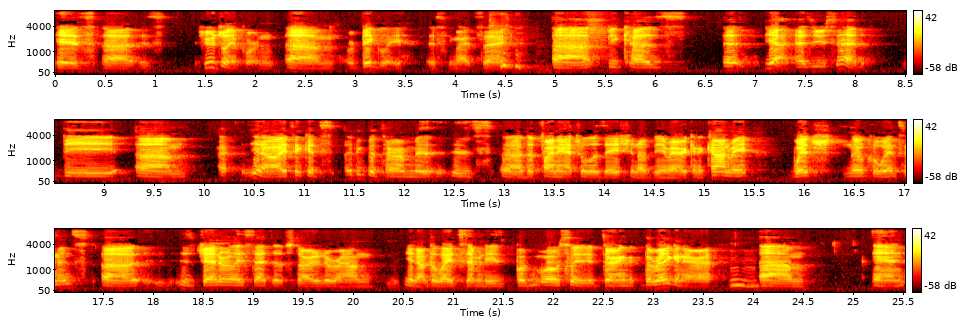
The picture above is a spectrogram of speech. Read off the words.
is uh, is hugely important, um, or bigly, as you might say, uh, because, it, uh, yeah, as you said, the um, uh, you know, I think it's I think the term is, is uh, the financialization of the American economy, which, no coincidence, uh, is generally said to have started around you know the late '70s, but mostly during the Reagan era. Mm-hmm. Um, and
